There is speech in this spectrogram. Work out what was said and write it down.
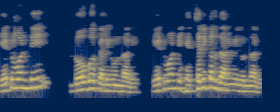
ఎటువంటి లోగో కలిగి ఉండాలి. ఎటువంటి హెచ్చరికలు దాని మీద ఉండాలి.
